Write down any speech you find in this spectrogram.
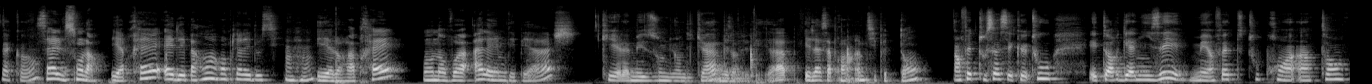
D'accord. Ça, elles sont là. Et après, aident les parents à remplir les dossiers. Mhm. Et alors après, on envoie à la MDPH qui est la maison du handicap. maison du handicap. Et là, ça prend un petit peu de temps. En fait, tout ça, c'est que tout est organisé, mais en fait, tout prend un, temps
